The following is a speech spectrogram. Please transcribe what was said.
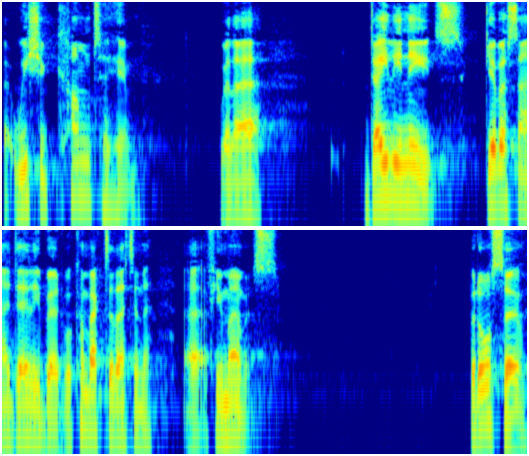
that we should come to Him with our daily needs. Give us our daily bread. We'll come back to that in a, a few moments. But also,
